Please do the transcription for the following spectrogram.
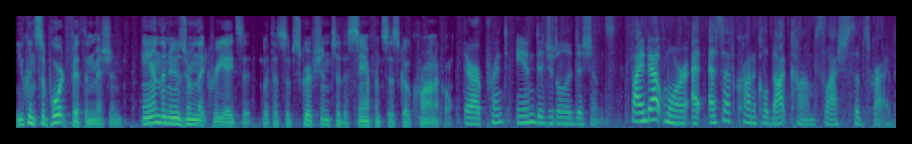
You can support Fifth and Mission and the newsroom that creates it with a subscription to the San Francisco Chronicle. There are print and digital editions. Find out more at sfchronicle.com slash subscribe.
